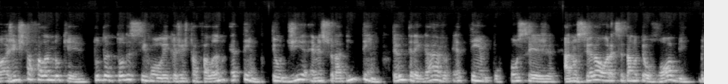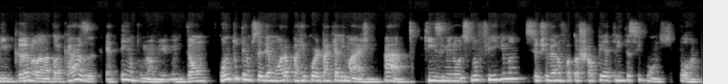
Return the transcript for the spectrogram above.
a gente está falando do quê? Tudo, todo esse rolê que a gente está falando é tempo. Teu dia é mensurado em tempo. Teu entregável é tempo. Ou seja, a não ser a hora que você está no teu hobby, brincando lá na tua casa, é tempo, meu amigo. Então, quanto tempo você demora para recortar aquela imagem? Ah, 15 minutos no Figma, se eu tiver no Photoshop é 30 segundos. Porra.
